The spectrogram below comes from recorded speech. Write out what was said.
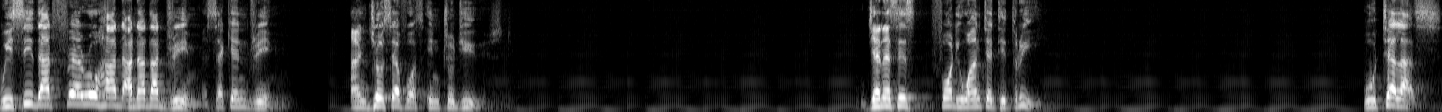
We see that Pharaoh had another dream, a second dream, and Joseph was introduced. Genesis 41 33 will tell us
